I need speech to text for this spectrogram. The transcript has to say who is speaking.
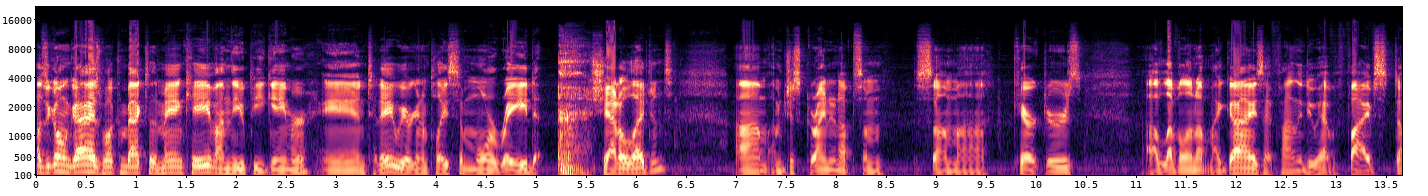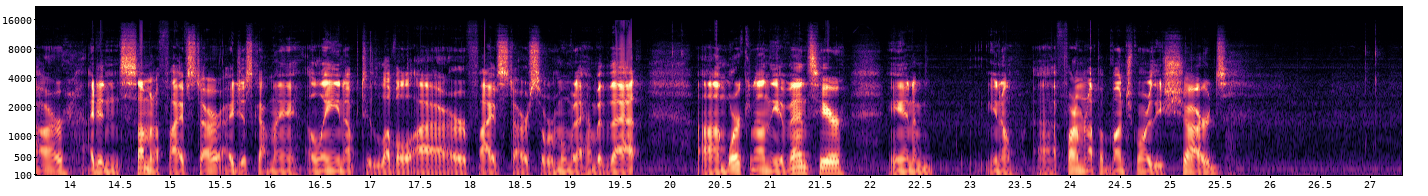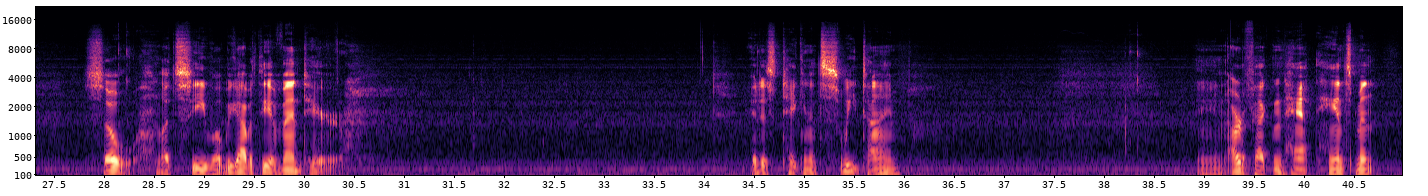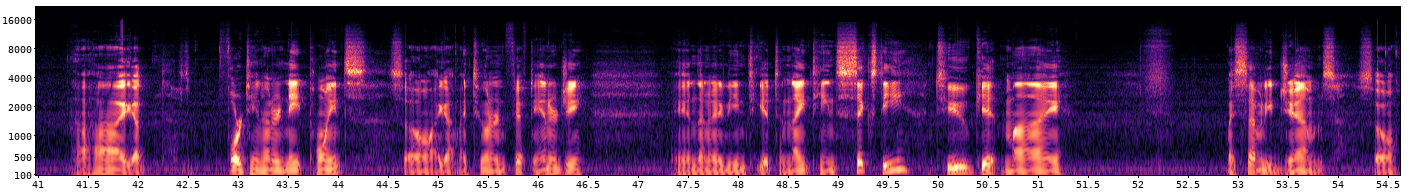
Speaker 1: How's it going, guys? Welcome back to the Man Cave. I'm the UP Gamer, and today we are going to play some more Raid Shadow Legends. Um, I'm just grinding up some some uh, characters, uh, leveling up my guys. I finally do have a five star. I didn't summon a five star. I just got my Elhain up to level uh, or five star, so we're moving ahead with that. I'm working on the events here, and I'm, you know, uh, farming up a bunch more of these shards. So, let's see what we got with the event here. It is taking its sweet time. And artifact enhancement. Aha, I got 1408 points. So I got my 250 energy. And then I need to get to 1960 to get my my 70 gems. So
